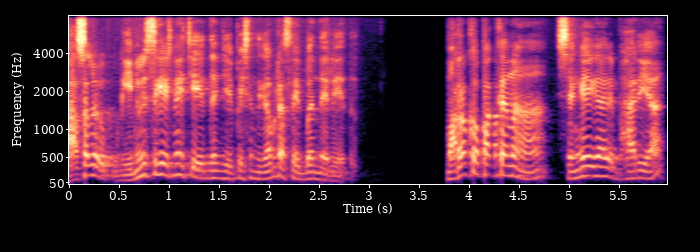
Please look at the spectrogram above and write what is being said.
అసలు ఇన్వెస్టిగేషనే చేయొద్దని చెప్పేసింది కాబట్టి అసలు ఇబ్బందే లేదు. మరొక పక్కన శంగయ్య గారి భార్య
